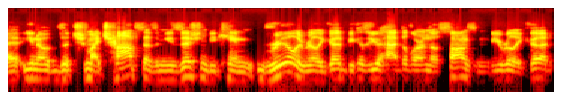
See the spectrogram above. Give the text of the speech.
Uh, you know, the, my chops as a musician became really, really good because you had to learn those songs and be really good.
